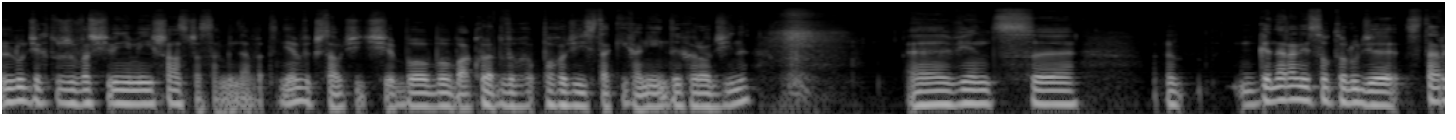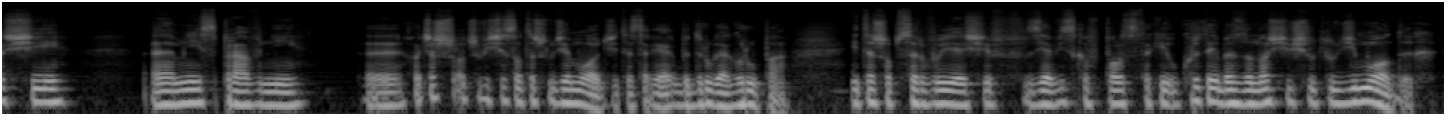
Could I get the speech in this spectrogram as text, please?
ludzie, którzy właściwie nie mieli szans czasami nawet nie wykształcić się, bo, bo akurat pochodzili z takich, a nie innych rodzin. Więc generalnie są to ludzie starsi, mniej sprawni, E, chociaż oczywiście są też ludzie młodzi, to jest taka jakby druga grupa. I też obserwuje się zjawisko w Polsce takiej ukrytej bezdomności wśród ludzi młodych.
